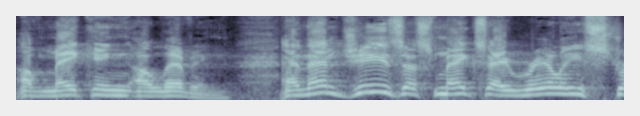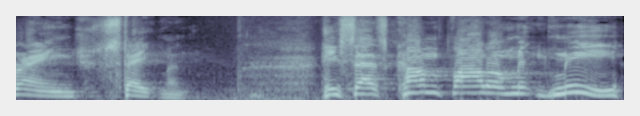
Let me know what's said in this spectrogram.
of making a living. And then Jesus makes a really strange statement. He says, Come follow me,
